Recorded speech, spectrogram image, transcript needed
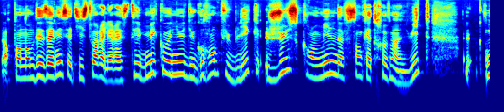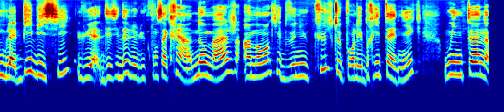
Alors pendant des années, cette histoire, elle est restée méconnue du grand public jusqu'en 1988, où la BBC lui a décidé de lui consacrer un hommage, un moment qui est devenu culte pour les Britanniques. Winton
